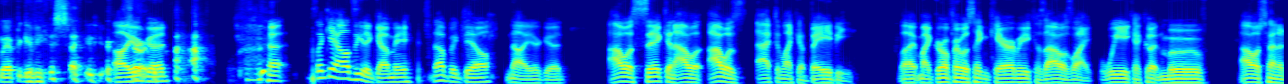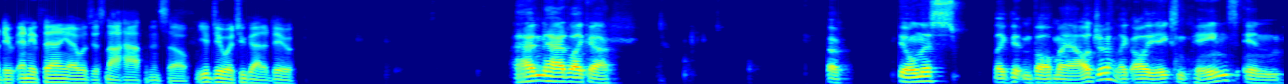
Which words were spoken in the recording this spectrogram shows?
We have to give you a second here. Oh, you're Sorry. it's like, yeah, I'll eat a gummy. No big deal. No, you're good. I was sick and I was I was acting like a baby. Like my girlfriend was taking care of me because I was like weak. I couldn't move. I was trying to do anything. It was just not happening. So you do what you got to do. I hadn't had like a a illness like that involved myalgia, like all the aches and pains in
